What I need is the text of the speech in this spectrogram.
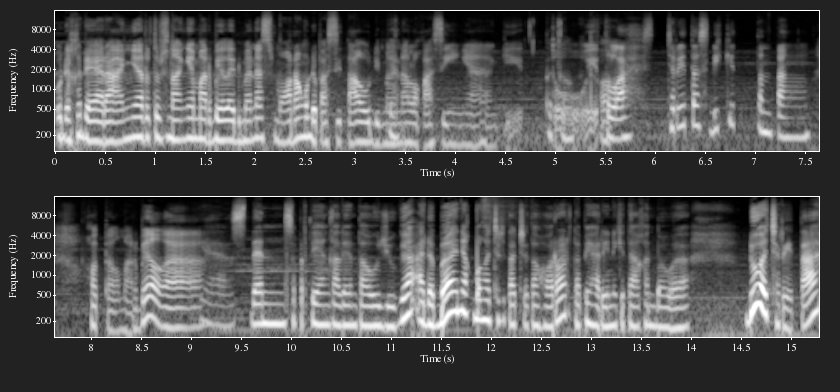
udah ke daerah Anyer terus nanya Marbella di mana semua orang udah pasti tahu di mana lokasinya gitu. Betul, betul. Itulah cerita sedikit tentang Hotel Marbella. Yes, dan seperti yang kalian tahu juga ada banyak banget cerita-cerita horor, tapi hari ini kita akan bawa dua cerita.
